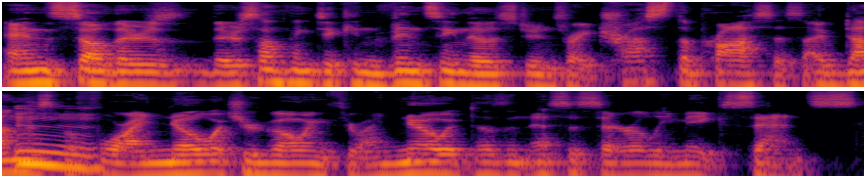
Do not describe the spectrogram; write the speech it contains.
And so there's there's something to convincing those students, right? Trust the process. I've done this Mm. before. I know what you're going through. I know it doesn't necessarily make sense.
